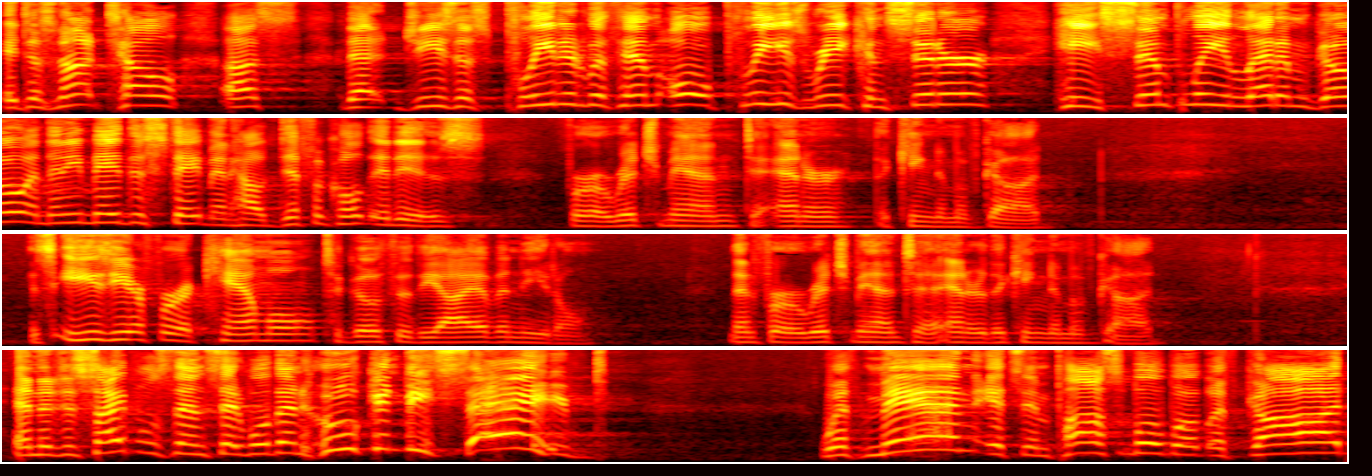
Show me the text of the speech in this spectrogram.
it does not tell us that Jesus pleaded with him, oh, please reconsider. He simply let him go, and then he made this statement how difficult it is for a rich man to enter the kingdom of God. It's easier for a camel to go through the eye of a needle than for a rich man to enter the kingdom of God. And the disciples then said, Well, then who can be saved? With man, it's impossible, but with God,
